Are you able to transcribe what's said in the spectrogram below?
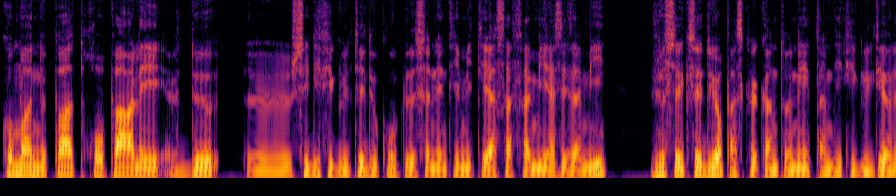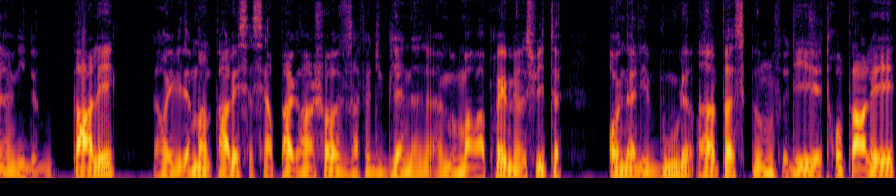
Comment ne pas trop parler de euh, ses difficultés de couple, de son intimité à sa famille, à ses amis? Je sais que c'est dur parce que quand on est en difficulté, on a envie de parler. Alors évidemment, parler, ça ne sert pas à grand-chose, ça fait du bien un, moment après, mais ensuite, on a les boules hein, parce qu'on se dit, j'ai trop parlé,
